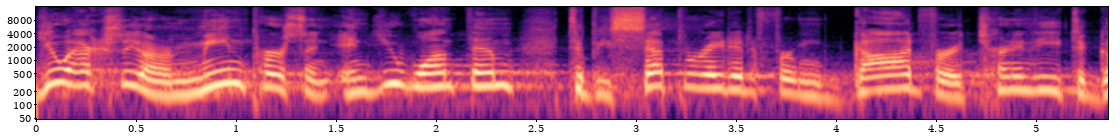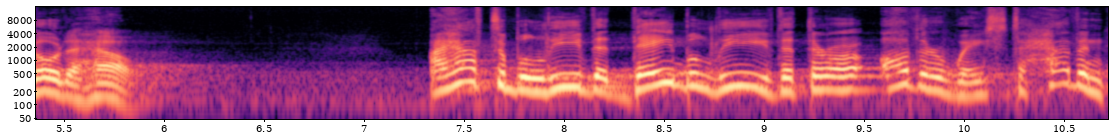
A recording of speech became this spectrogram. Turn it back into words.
you actually are a mean person and you want them to be separated from God for eternity to go to hell. I have to believe that they believe that there are other ways to heaven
